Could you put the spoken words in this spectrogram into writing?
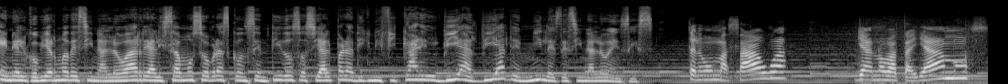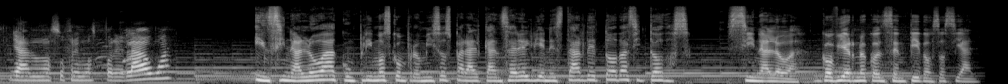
En el gobierno de Sinaloa realizamos obras con sentido social para dignificar el día a día de miles de sinaloenses. Tenemos más agua, ya no batallamos, ya no sufrimos por el agua. En Sinaloa cumplimos compromisos para alcanzar el bienestar de todas y todos. Sinaloa, gobierno con sentido social.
